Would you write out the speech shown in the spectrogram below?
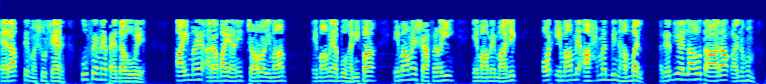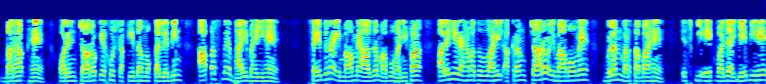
عراق کے مشہور شہر کوفے میں پیدا ہوئے۔ آئمہ عربا یعنی چاروں امام امام ابو حنیفہ، امام شافعی، امام مالک اور امام احمد بن حنبل رضی اللہ تعالی عنہم برحق ہیں اور ان چاروں کے خوش عقیدہ مقلدین آپس میں بھائی بھائی ہیں۔ سیدنا امام اعظم ابو حنیفہ علیہ رحمت اللہ اکرم چاروں اماموں میں بلند مرتبہ ہیں۔ اس کی ایک وجہ یہ بھی ہے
